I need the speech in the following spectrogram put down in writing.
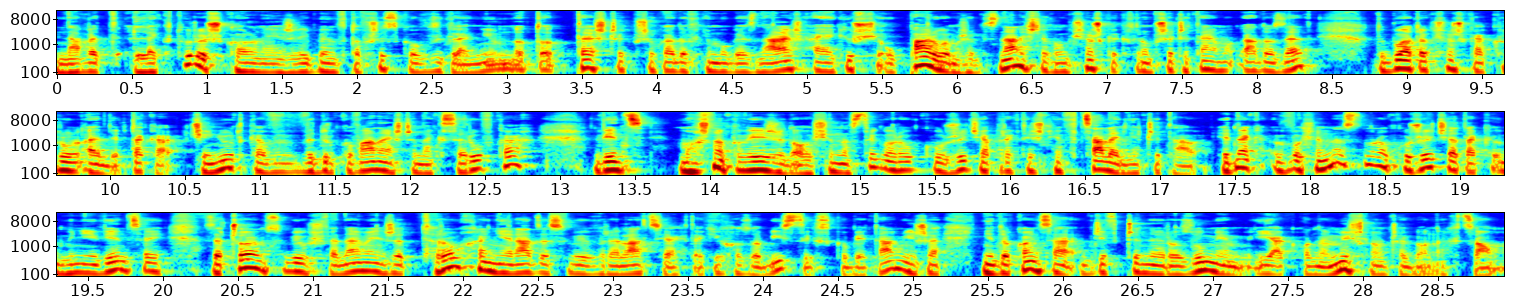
Nawet lektury szkolne, jeżeli bym w to wszystko uwzględnił, no to też tych przykładów nie mogę znaleźć, a jak już się uparłem, żeby znaleźć taką książkę, którą przeczytałem od A do Z, to była to książka Król Edyp, taka cieniutka, wydrukowana jeszcze na kserówkach, więc można powiedzieć, że do 18 roku życia praktycznie wcale nie czytałem. Jednak w 18 roku życia tak mniej więcej zacząłem sobie uświadamiać, że trochę nie radzę sobie w relacjach takich osobistych z kobietami, że nie do końca dziewczyny rozumiem, jak one myślą, czego one chcą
